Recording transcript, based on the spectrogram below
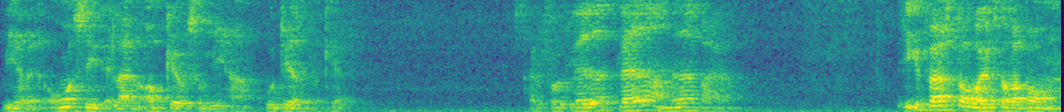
vi har overset, eller en opgave, som vi har vurderet forkert. Har du fået glæde, gladere medarbejdere? Ikke første år efter reformen.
